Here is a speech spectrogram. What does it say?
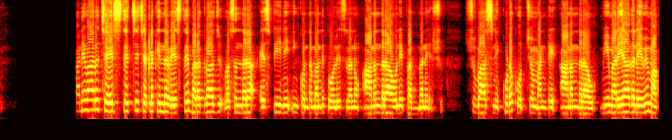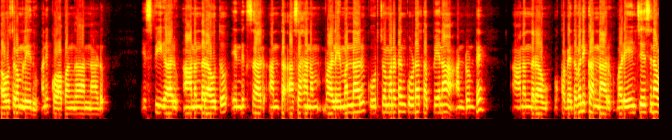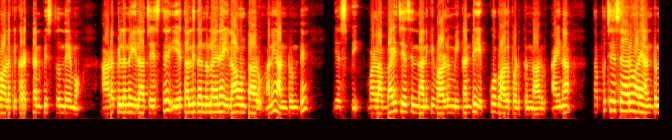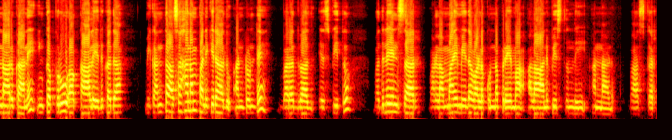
పనివారు చైర్స్ తెచ్చి చెట్ల కింద వేస్తే భరద్వాజ్ వసుంధర ఎస్పీని ఇంకొంతమంది పోలీసులను ఆనందరావుని పద్మని సుభాష్ని కూడా కూర్చోమంటే ఆనందరావు మీ మర్యాదలేమి మాకు అవసరం లేదు అని కోపంగా అన్నాడు. ఎస్పీ గారు ఆనందరావుతో ఎందుకు సార్ అంత అసహనం? వాళ్ళేమన్నారు కూర్చోమనటం కూడా తప్పేనా? అంటుంటే ఆనందరావు ఒక వెధవని కన్నారు. వాడేం చేసినా వాళ్ళకి కరెక్ట్ అనిపిస్తుందేమో. ఆడపిల్లను ఇలా చేస్తే ఏ తల్లిదండ్రులైనా ఇలా ఉంటారు అని అంటుంటే ఎస్పి వాళ్ళ అబ్బాయి చేసిన దానికి వాళ్ళు మీకంటే ఎక్కువ బాధపడుతున్నారు. అయినా తప్పు చేశారు అని అంటున్నారు కానీ ఇంకా ప్రూవ్ కాలేదు కదా. మీకంత అసహనం పనికిరాదు అంటుంటే భరద్వాజ్ ఎస్పీతో వదిలేయండి సార్ వాళ్ళ అమ్మాయి మీద వాళ్ళకున్న ప్రేమ అలా అనిపిస్తుంది అన్నాడు భాస్కర్.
